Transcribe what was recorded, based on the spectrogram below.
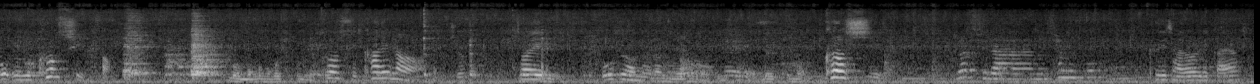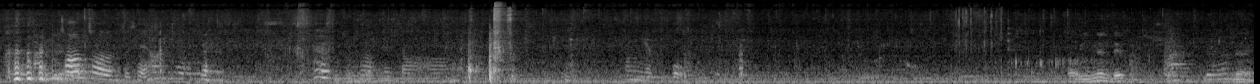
어 여기 크러쉬 있다. 뭐 먹어보고 싶은 게. 크러쉬 카리나 맥주. 저희 소주 하나랑요. 네. 매콤한. 크러쉬. 크러쉬랑 샴푸. 그게 잘 어울릴까요? 처음처럼 드세요. 감사합니다. 참 예뻐. 어 있는데. 아, 그래요? 네.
